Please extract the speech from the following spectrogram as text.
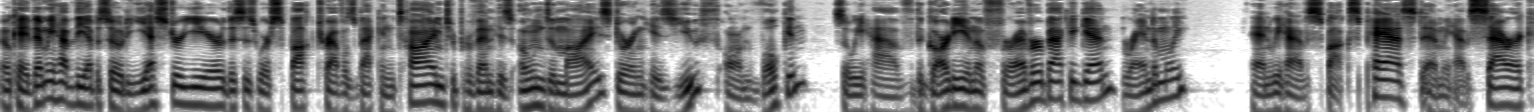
Okay, then we have the episode Yesteryear. This is where Spock travels back in time to prevent his own demise during his youth on Vulcan. So we have the Guardian of Forever back again, randomly and we have Spock's past, and we have Sarek.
